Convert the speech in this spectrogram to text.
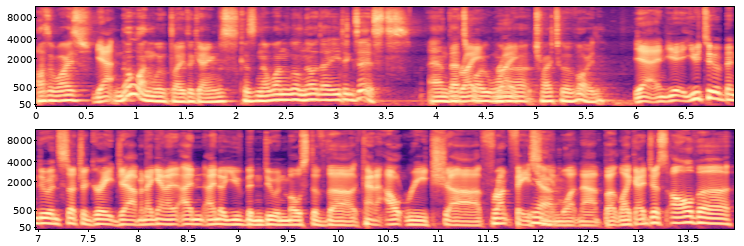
otherwise Yeah. no one will play the games because no one will know that it exists and that's Right, what we want right. to try to avoid. Yeah, and you, you two have been doing such a great job. And again, I, I, I know you've been doing most of the kind of outreach, uh, front facing Yeah. and whatnot. But like, I just all the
